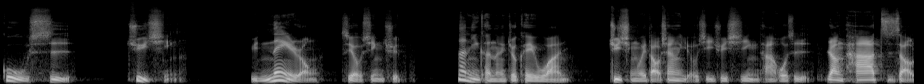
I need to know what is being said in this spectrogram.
故事、剧情与内容是有兴趣的。那你可能就可以玩剧情为导向的游戏去吸引她，或是让她至少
